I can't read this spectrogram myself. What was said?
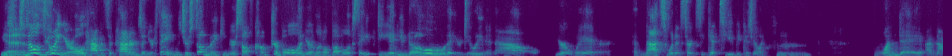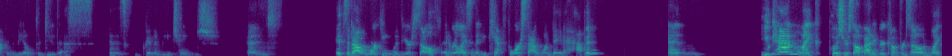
Yes. You're still doing your old habits and patterns and your things. You're still making yourself comfortable in your little bubble of safety, and you know that you're doing it now. You're aware. And that's when it starts to get to you because you're like, hmm, one day I'm not going to be able to do this. And it's going to be a change. And it's about working with yourself and realizing that you can't force that one day to happen. And you can like push yourself out of your comfort zone, like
